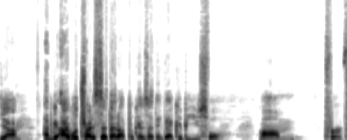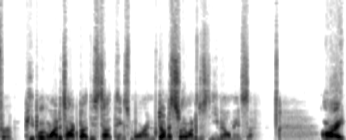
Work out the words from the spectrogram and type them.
yeah. I'm, I will try to set that up because I think that could be useful um, for for people who want to talk about these things more and don't necessarily want to just email me and stuff. All right.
